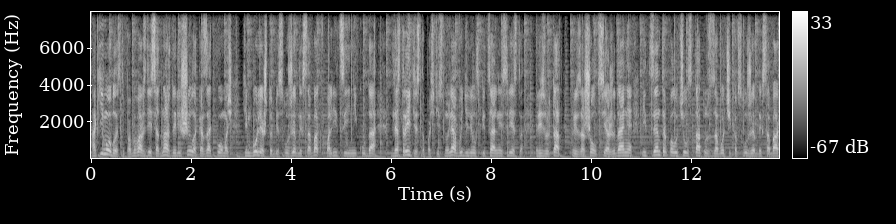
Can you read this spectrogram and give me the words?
Аким области, побывав здесь однажды, решил оказать помощь, тем более, что без служебных собак в полиции никуда. Для строительства почти с нуля выделил специальные средства. Результат превзошел все ожидания, и центр получил статус заводчиков служебных собак.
